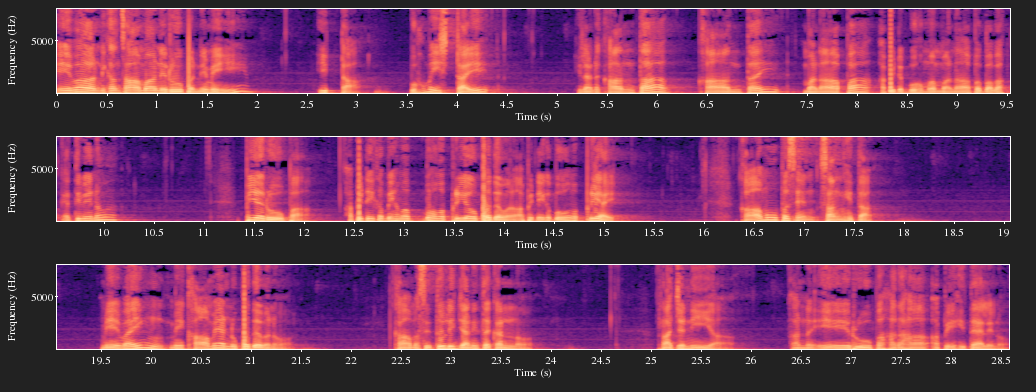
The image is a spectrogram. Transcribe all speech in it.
ඒවා නිකන් සාමාන්‍ය රූප නෙමෙයි. ඉට්ටා. බොහොම ඉෂ්ටයි. ඊළඟ කාන්තා, කාන්තයි, මනාපා අපිට බොහොම මනාප බවක් ඇති වෙනවා. පිය රූපා. අපිට ඒක මෙහෙම බොහොම ප්‍රිය උපදවන. අපිට ඒක බොහොම ප්‍රියයි. කාමූප සංහිතා. මේ වයින් මේ කාමයන් උපදවනවා. කාමසිතුලි ජනිත කරනවා. රජනීයා අන්න ඒ රූප හරහා අපේ හිත ඇලෙනවා.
